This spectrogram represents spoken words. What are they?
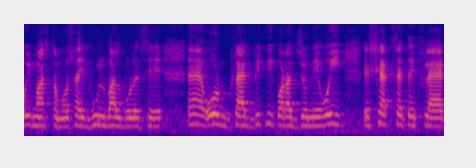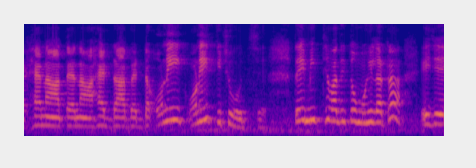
ওই মাস্টারমশাই ভুলভাল বলেছে হ্যাঁ, ওর ফ্ল্যাট বিক্রি করার জন্য ওই স্যাঁতস্যাঁতে ফ্ল্যাট হ্যানা ত্যানা হ্যাড্ডা ব্যাড্ডা অনেক অনেক কিছু হচ্ছে। তো এই মিথ্যেবাদী তো মহিলাটা এই যে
